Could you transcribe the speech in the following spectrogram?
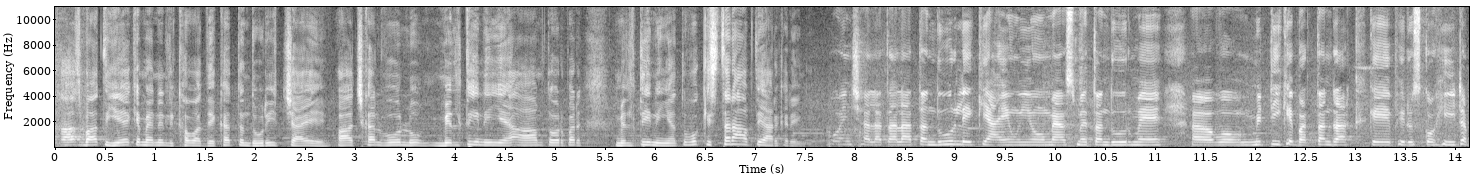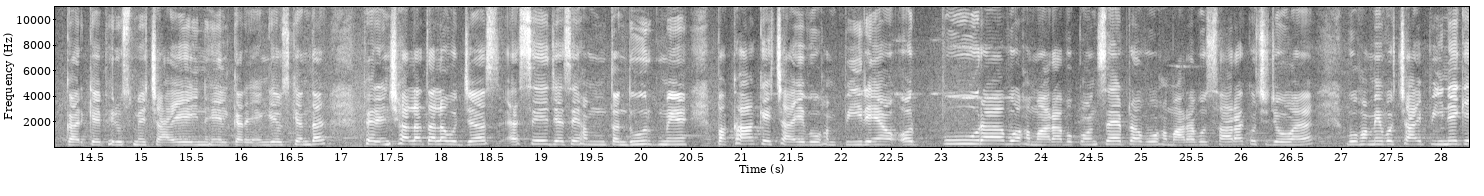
ख़ास बात यह है कि मैंने लिखा हुआ देखा तंदूरी चाय आजकल वो लोग मिलती नहीं है आम तौर पर मिलती नहीं है तो वो किस तरह आप तैयार करेंगे? वो इन ताला तंदूर लेके आई हुई हूँ मैं उसमें तंदूर में वो मिट्टी के बर्तन रख के फिर उसको हीट अप करके फिर उसमें चाय इनहेल करेंगे उसके अंदर फिर इन ताला वो जस्ट ऐसे जैसे हम तंदूर में पका के चाय वो हम पी रहे हैं और पूरा वो हमारा वो कॉन्सेप्ट और वो हमारा वो सारा कुछ जो है वो हमें वो चाय पीने के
